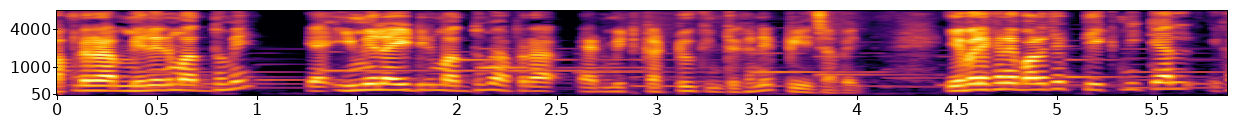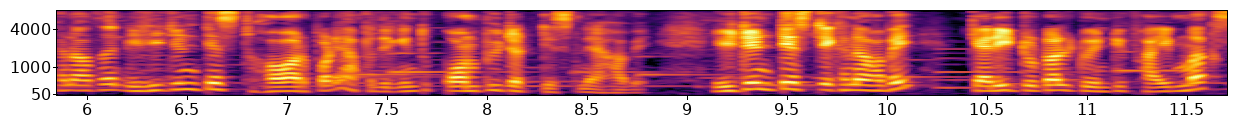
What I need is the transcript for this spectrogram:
আপনারা মেলের মাধ্যমে ইমেল আইডির মাধ্যমে আপনারা অ্যাডমিট কার্ডটিও কিন্তু এখানে পেয়ে যাবেন। এবার এখানে বলা যায় টেকনিক্যাল এখানে আপনাদের রিটেন টেস্ট হওয়ার পরে আপনাদের কিন্তু কম্পিউটার টেস্ট নেওয়া হবে। রিটেন টেস্ট এখানে হবে carry total twenty five marks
